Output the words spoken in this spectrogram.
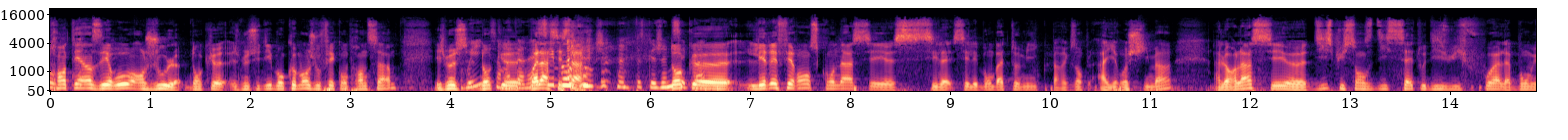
31 zéros en joules. Donc je me suis dit bon comment je vous fais comprendre ça Et je me suis donc voilà c'est ça. Parce que je ne donc sais pas. les références qu'on a c'est c'est les bombes atomique, par exemple, à Hiroshima. Alors là, c'est 10 euh, puissance 17 ou 18 fois la bombe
